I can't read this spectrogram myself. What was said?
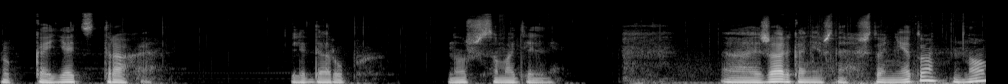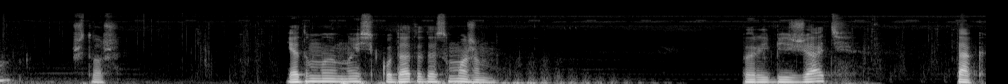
Рукоять страха. Ледоруб. Нож самодельный. А, жаль, конечно, что нету, но что ж. Я думаю, мы куда-то да сможем прибежать. Так,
